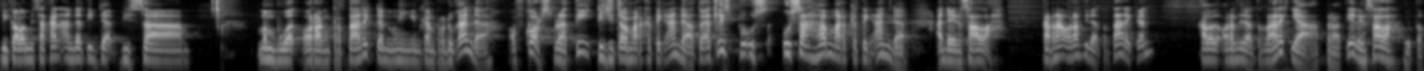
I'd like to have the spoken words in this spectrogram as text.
Jadi kalau misalkan Anda tidak bisa membuat orang tertarik dan menginginkan produk Anda, of course berarti digital marketing Anda atau at least usaha marketing Anda ada yang salah. Karena orang tidak tertarik kan? Kalau orang tidak tertarik ya berarti ada yang salah gitu.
